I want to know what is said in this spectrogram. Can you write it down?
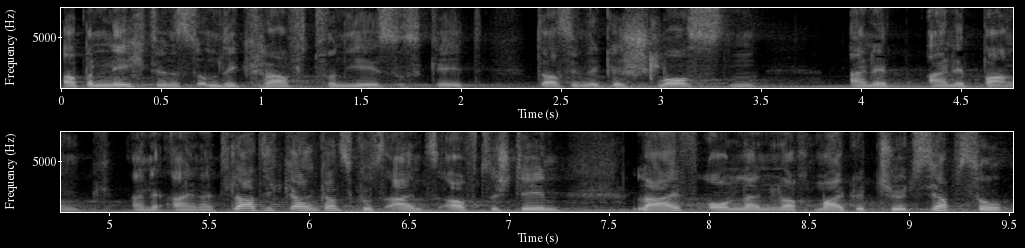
Aber nicht, wenn es um die Kraft von Jesus geht. Da sind wir geschlossen, eine, eine Bank, eine Einheit. Ich lade dich ganz kurz eins aufzustehen, live, online, nach Microchurch. Ich habe so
